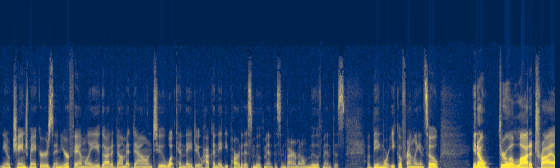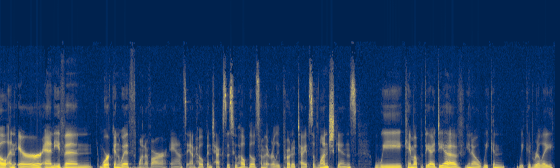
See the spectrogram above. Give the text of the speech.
you know change makers in your family you got to dumb it down to what can they do? How can they be part of this movement this environmental movement this of being more eco-friendly? And so you know through a lot of trial and error and even working with one of our aunts aunt hope in texas who helped build some of the early prototypes of lunchskins we came up with the idea of you know we can we could really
